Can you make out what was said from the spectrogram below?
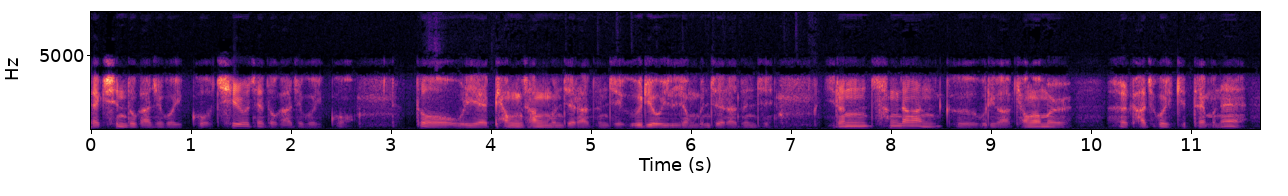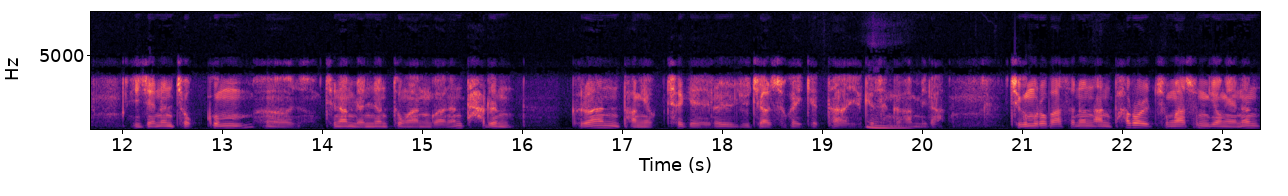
백신도 가지고 있고 치료제도 가지고 있고 또 우리의 병상 문제라든지 의료 인력 문제라든지 이런 상당한 그 우리가 경험을 가지고 있기 때문에 이제는 조금 어 지난 몇 년 동안과는 다른 그러한 방역 체계를 유지할 수가 있겠다 이렇게 음. 생각합니다. 지금으로 봐서는 한 8월 중하순경에는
